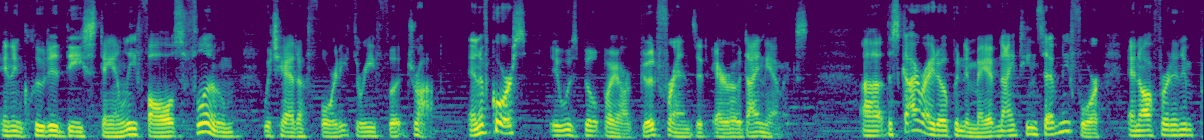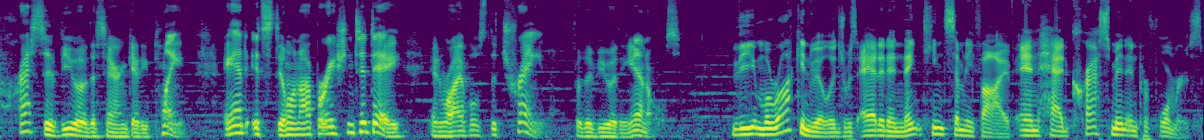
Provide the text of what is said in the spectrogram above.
and included the Stanley Falls Flume, which had a 43 foot drop. And of course, it was built by our good friends at Arrow Dynamics. Uh, the Skyride opened in May of 1974 and offered an impressive view of the Serengeti Plain, and it's still in operation today and rivals the train for the view of the animals. The Moroccan village was added in 1975 and had craftsmen and performers.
